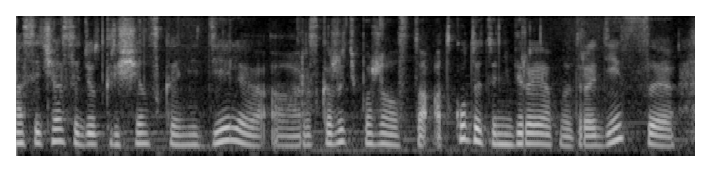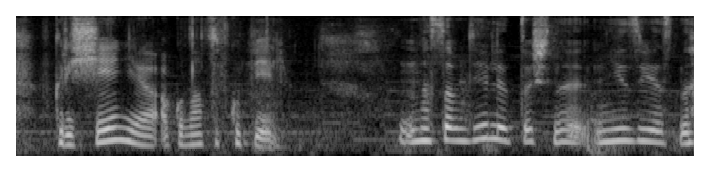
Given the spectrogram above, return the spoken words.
Нас сейчас идет крещенская неделя. А, расскажите, пожалуйста, откуда эта невероятная традиция в крещении окунаться в купель? на самом деле точно неизвестно,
